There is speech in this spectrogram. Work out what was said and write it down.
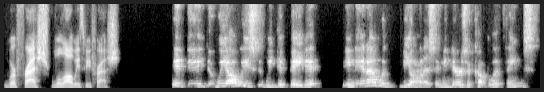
we're fresh, we'll always be fresh. It, it we always we debate it, and, and I would be honest. I mean, there's a couple of things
